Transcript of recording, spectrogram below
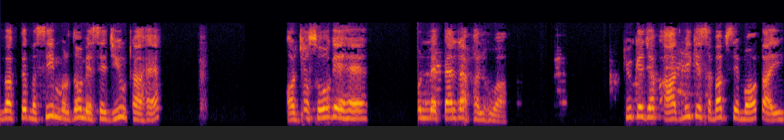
वक्त मसीह मुर्दों में से जी उठा है और जो सो गए हैं, उनमें पहला फल हुआ। क्योंकि जब आदमी के सबब से मौत आई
